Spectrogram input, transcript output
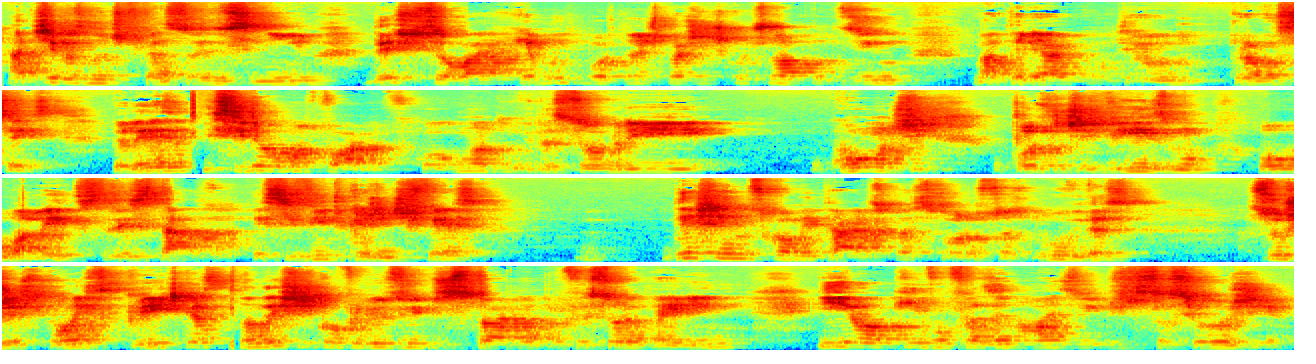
ativa as notificações do sininho, deixe seu like que é muito importante para a gente continuar produzindo material e conteúdo para vocês, beleza? E se de alguma forma ficou alguma dúvida sobre o Conte, o positivismo ou a lei dos três estados, esse vídeo que a gente fez, deixe aí nos comentários quais foram suas dúvidas, sugestões, críticas. Não deixe de conferir os vídeos de história da professora Tairine e eu aqui vou fazendo mais vídeos de sociologia.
